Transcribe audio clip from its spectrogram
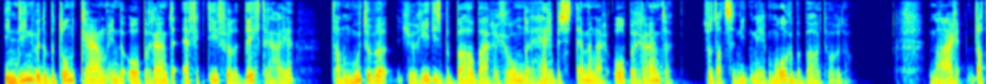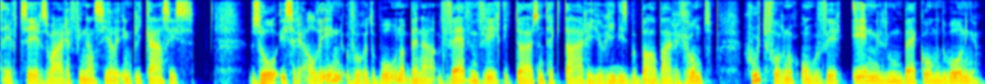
Indien we de betonkraan in de open ruimte effectief willen dichtdraaien, dan moeten we juridisch bebouwbare gronden herbestemmen naar open ruimte, zodat ze niet meer mogen bebouwd worden. Maar dat heeft zeer zware financiële implicaties. Zo is er alleen voor het wonen bijna 45.000 hectare juridisch bebouwbare grond. Goed voor nog ongeveer 1 miljoen bijkomende woningen.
